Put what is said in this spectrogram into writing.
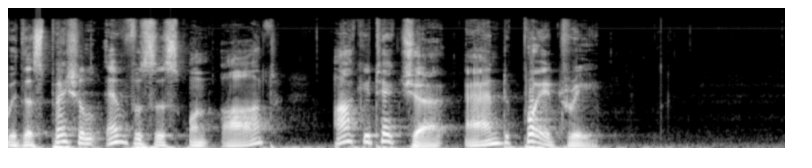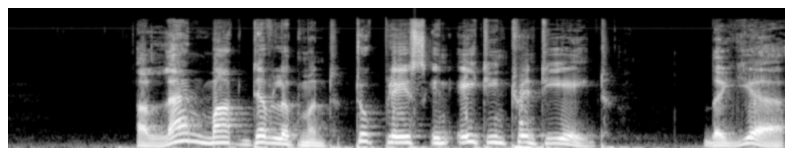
with a special emphasis on art, architecture and poetry. A landmark development took place in 1828, the year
